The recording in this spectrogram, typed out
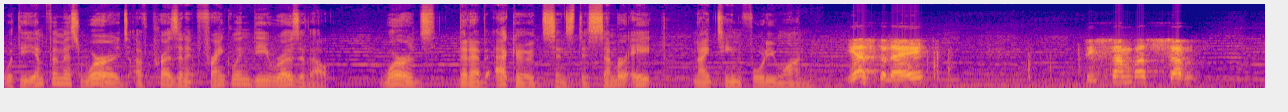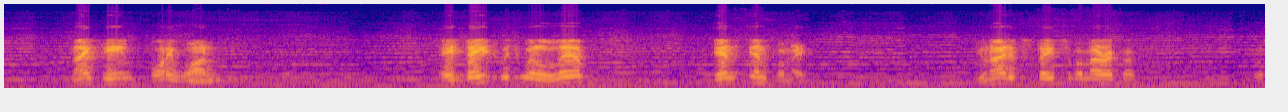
with the infamous words of President Franklin D. Roosevelt, words that have echoed since December 8, 1941. Yesterday, December 7, 1941, a date which will live in infamy. The United States of America was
